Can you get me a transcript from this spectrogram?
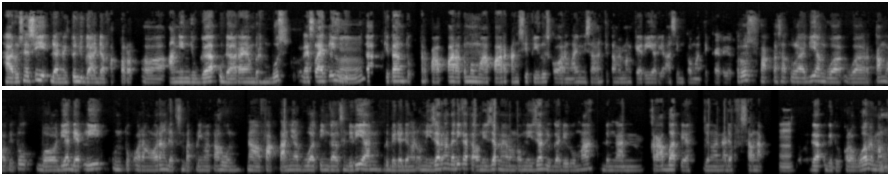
harusnya sih dan itu juga ada faktor uh, angin juga, udara yang berhembus, less likely hmm. untuk kita, kita untuk terpapar atau memaparkan si virus ke orang lain. Misalkan kita memang carrier ya, asymptomatic carrier. Terus fakta satu lagi yang gua gua rekam waktu itu bahwa dia deadly untuk orang-orang di atas 45 tahun. Nah, faktanya gua tinggal sendirian berbeda dengan Om Nizar. Kan tadi kata Om Nizar memang Om Nizar juga di rumah dengan kerabat ya, dengan ada sanak Hmm. Enggak gitu. Kalau gue memang Hmm.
